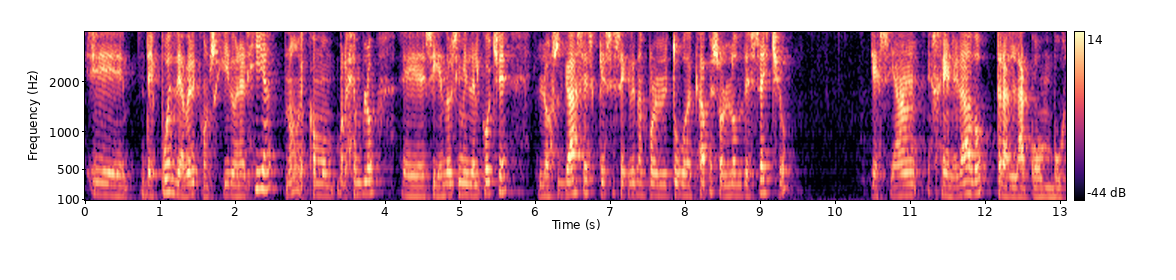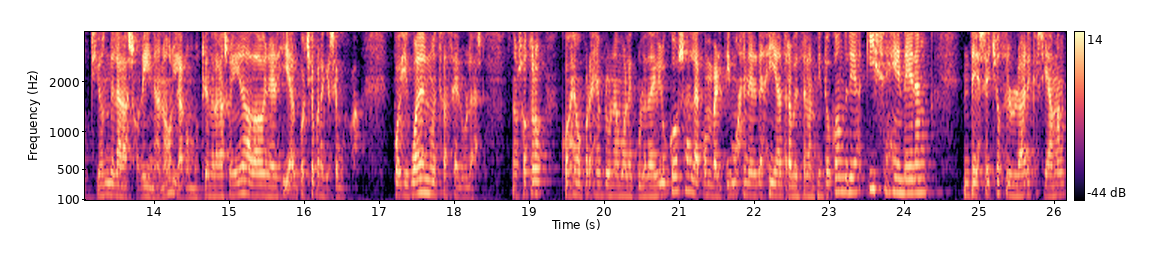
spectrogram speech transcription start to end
eh, después de haber conseguido energía, ¿no? Es como, por ejemplo, eh, siguiendo el símil del coche, los gases que se secretan por el tubo de escape son los desechos que se han generado tras la combustión de la gasolina, ¿no? La combustión de la gasolina ha dado energía al coche para que se mueva. Pues igual en nuestras células. Nosotros cogemos, por ejemplo, una molécula de glucosa, la convertimos en energía a través de las mitocondrias y se generan desechos celulares que se llaman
